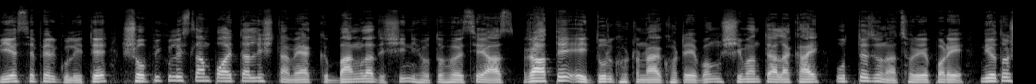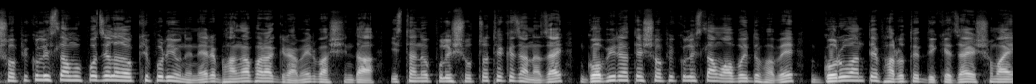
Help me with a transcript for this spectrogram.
বিএসএফ এর গুলিতে শফিকুল ইসলাম পঁয়তাল্লিশ নামে এক বাংলাদেশি নিহত হয়েছে। আজ রাতে এই দুর্ঘটনা ঘটে এবং সীমান্ত এলাকায় উত্তেজনা ছড়িয়ে পড়ে। নিহত শফিকুল ইসলাম উপজেলা লক্ষ্মীপুর ইউনিয়নের ভাঙাপাড়া গ্রামের বাসিন্দা। স্থানীয় পুলিশ সূত্র থেকে জানা যায়, গভীর রাতে শফিকুল ইসলাম অবৈধভাবে গরু আনতে ভারতের দিকে যায়, এ সময়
